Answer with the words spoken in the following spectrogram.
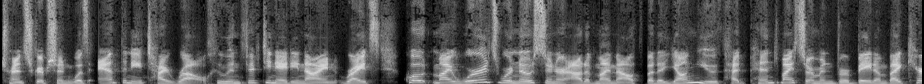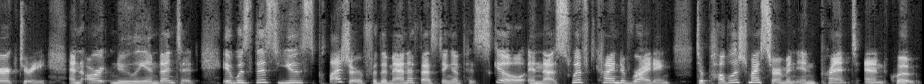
transcription was Anthony Tyrrell, who in 1589 writes, quote, My words were no sooner out of my mouth, but a young youth had penned my sermon verbatim by charactery, an art newly invented. It was this youth's pleasure for the manifesting of his skill in that swift kind of writing to publish my sermon in print, end quote.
